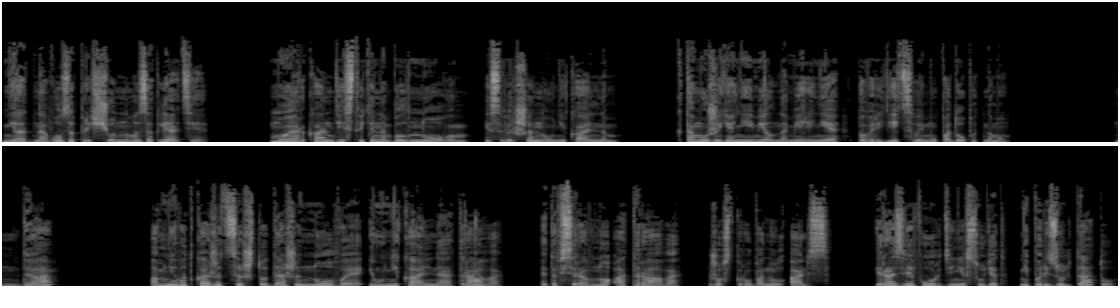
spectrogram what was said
ни одного запрещенного заклятия. Мой аркан действительно был новым и совершенно уникальным. К тому же я не имел намерения повредить своему подопытному. Да? А мне вот кажется, что даже новая и уникальная отрава — это все равно отрава, жестко рубанул Альс. И разве в Ордене судят не по результату,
